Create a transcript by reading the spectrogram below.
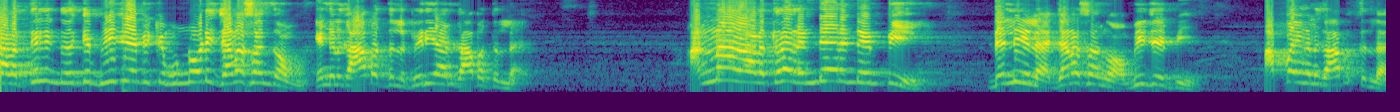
காலத்தில் இன்றைக்கு பிஜேபிக்கு முன்னோடி ஜனசங்கம். எங்களுக்கு ஆபத்து இல்லை பெரியாருக்கு ஆபத்து இல்லை. அண்ணா காலத்தில் ரெண்டே ரெண்டு எம்பி டெல்லியில் ஜனசங்கம் பிஜேபி. அப்போ எங்களுக்கு ஆபத்து இல்லை.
